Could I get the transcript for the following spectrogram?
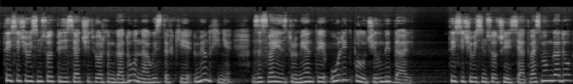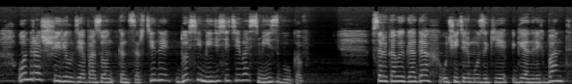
В 1854 году на выставке в Мюнхене за свои инструменты Улик получил медаль. В 1868 году он расширил диапазон концертины до 78 звуков. В 40-х годах учитель музыки Генрих Бант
